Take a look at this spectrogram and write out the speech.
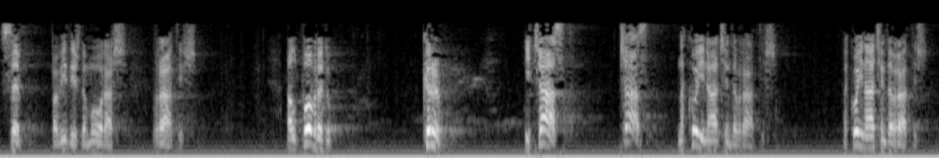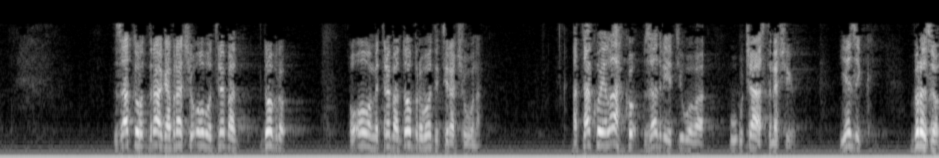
se pa vidiš da moraš vratiš. Al povredu krv i čast čast na koji način da vratiš? Na koji način da vratiš? Zato, draga braćo, ovo treba dobro, o ovome treba dobro voditi računa. A tako je lahko zadrijeti u, ova, u, u čast nečiju. Jezik brzo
